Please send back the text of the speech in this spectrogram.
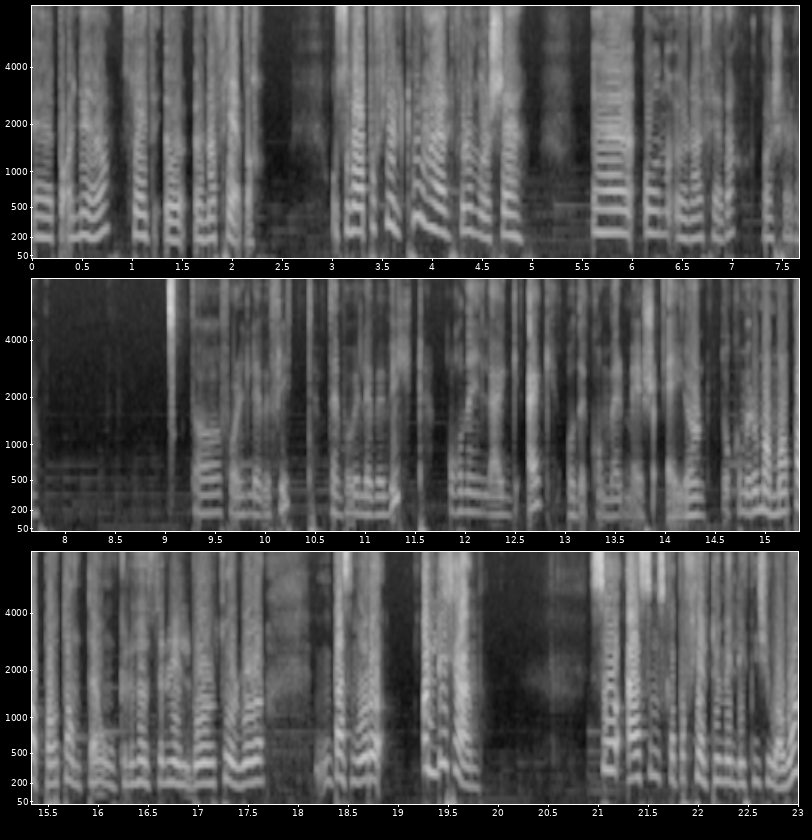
Eh, på Andøya så er ørna freda. Og så var jeg på fjelltur her for noen år siden. Eh, og når ørna er freda, hva skjer da? Da får den leve fritt. Den får vi leve vilt. Og den legger egg, og det kommer mer så ørn. Da kommer jo mamma, pappa og tante, onkel og søster, lillebror, storebror bestemor, og alle kommer. Så jeg som skal på fjelltur med en liten chihuahua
